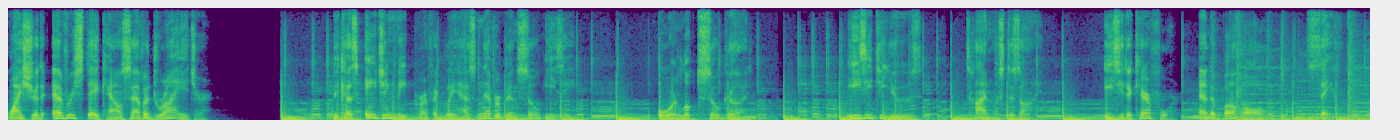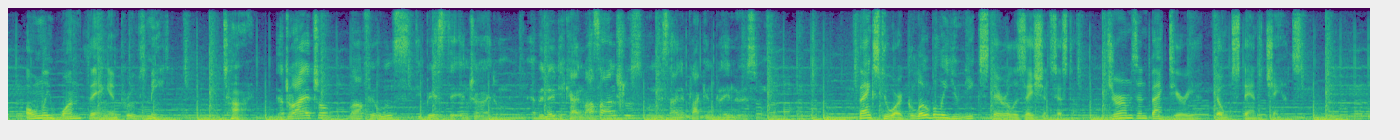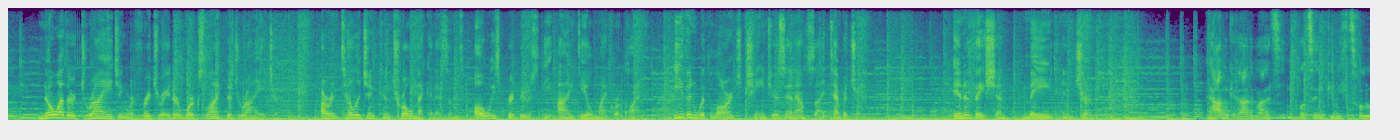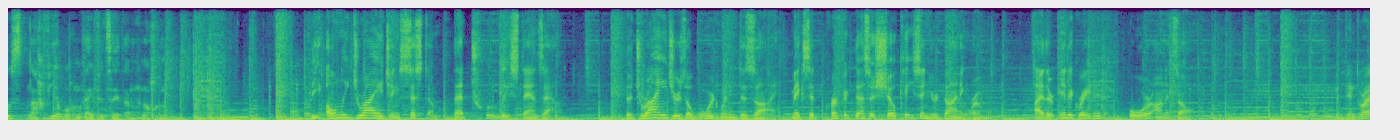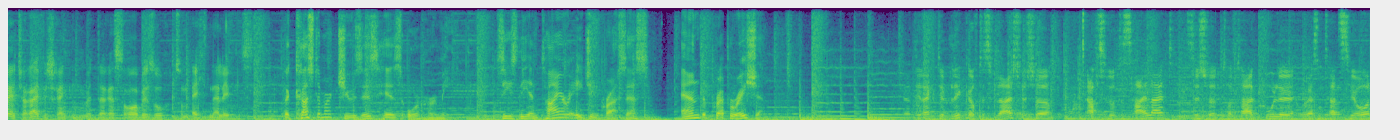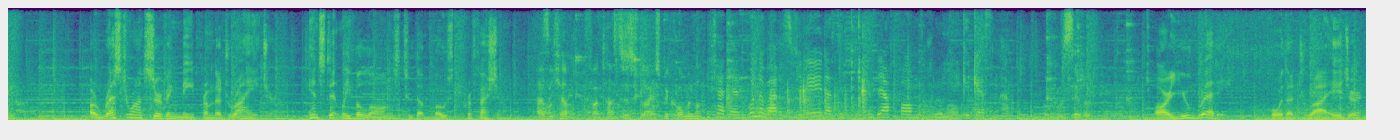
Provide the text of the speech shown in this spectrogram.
Why should every steakhouse have a dry ager? Because aging meat perfectly has never been so easy or looked so good. Easy to use, timeless design. Easy to care for, and above all, safe. Only one thing improves meat. Time. Der Dryager war für uns die beste Entscheidung. Er benötigt keinen Wasseranschluss und ist eine Plug-and-Play-Lösung. Thanks to our globally unique sterilization system, germs and bacteria don't stand a chance. No other dry aging refrigerator works like the Dry Ager. Our intelligent control mechanisms always produce the ideal microclimate, even with large changes in outside temperature. Innovation made in Germany. Wir haben gerade mal 7% Gewichtsverlust nach vier Wochen Reifezeit am Knochen. The only dry aging system that truly stands out. The Dry Ager's award-winning design makes it perfect as a showcase in your dining room, either integrated or on its own. Mit den Dryager Reifeschränken wird der Restaurantbesuch zum echten Erlebnis. The customer chooses his or her meat, sees the entire aging process and the preparation. Der direkte Blick auf das Fleisch ist ein absolutes Highlight. Es ist eine total coole Präsentation. A restaurant serving meat from the Dry Ager instantly belongs to the most professional. Also ich habe fantastisches Fleisch bekommen. Ich hatte ein wunderbares Filet, das ich in der Form noch nie gegessen habe. Are you ready for the Dry Ager?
